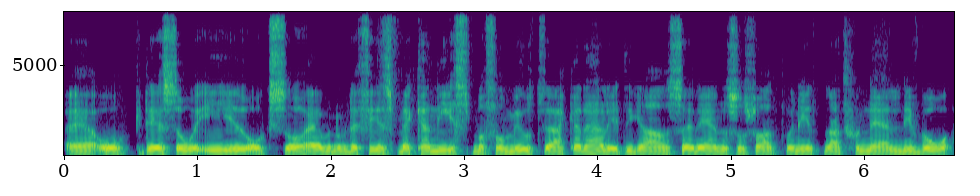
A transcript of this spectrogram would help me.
Eh, och det är så i EU också, även om det finns mekanismer för att motverka det här lite grann så är det ändå så att på en internationell nivå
